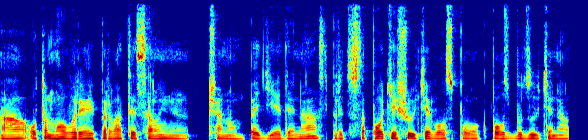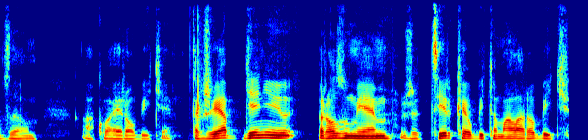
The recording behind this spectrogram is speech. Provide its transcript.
a o tom hovorí aj 1. Tesaloničanom 5.11, preto sa potešujte vo spolok, pozbudzujte navzájom, ako aj robíte. Takže ja denne rozumiem, že církev by to mala robiť e,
